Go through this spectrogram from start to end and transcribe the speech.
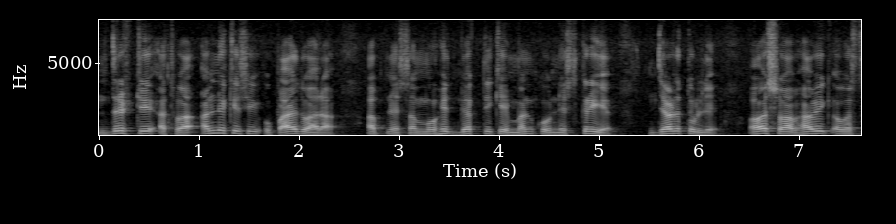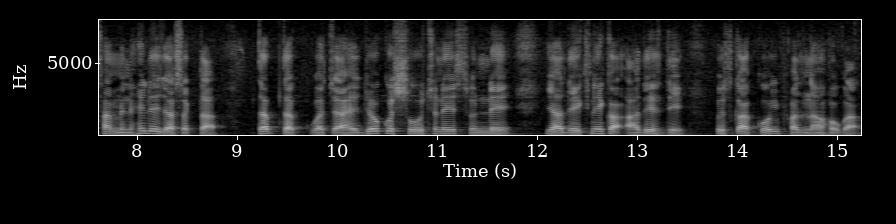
दृष्टि अथवा अन्य किसी उपाय द्वारा अपने सम्मोहित व्यक्ति के मन को निष्क्रिय, जड़ तुल्य, अस्वाभाविक अवस्था में नहीं ले जा सकता, तब तक वह चाहे जो कुछ सोचने, सुनने या देखने का आदेश दे, उसका कोई फल न होगा।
